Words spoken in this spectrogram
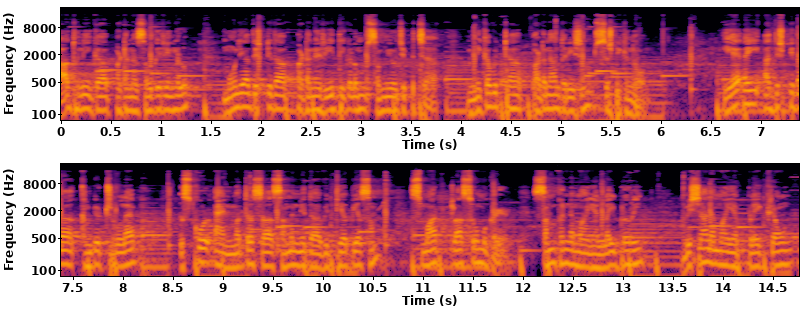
ആധുനിക പഠന സൗകര്യങ്ങളും മൂല്യാധിഷ്ഠിത പഠന രീതികളും സംയോജിപ്പിച്ച് മികവുറ്റ പഠനാന്തരീക്ഷം സൃഷ്ടിക്കുന്നു. എ ഐ അധിഷ്ഠിത കമ്പ്യൂട്ടർ ലാബ് സ്കൂൾ ആൻഡ് മദ്രസ സമന്വിത വിദ്യാഭ്യാസം സ്മാർട്ട് ക്ലാസ് റൂമുകൾ സമ്പന്നമായ ലൈബ്രറി വിശാലമായ playground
